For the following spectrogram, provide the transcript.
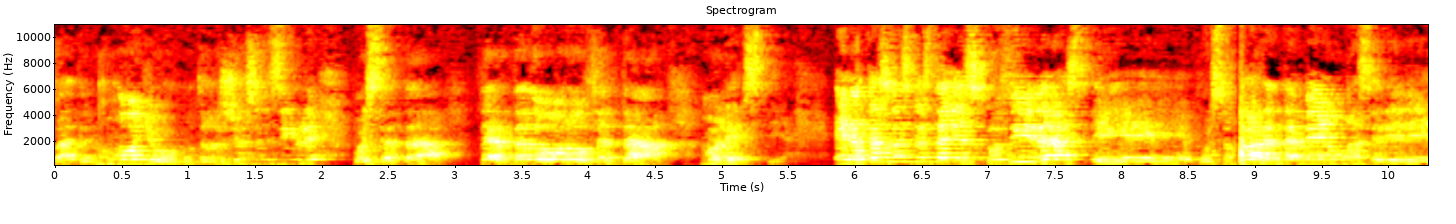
baten un ollo ou noutra lesión sensible, pois ata certa dor ou certa molestia. E no caso das castañas cocidas, eh, pois ocorren tamén unha serie de,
